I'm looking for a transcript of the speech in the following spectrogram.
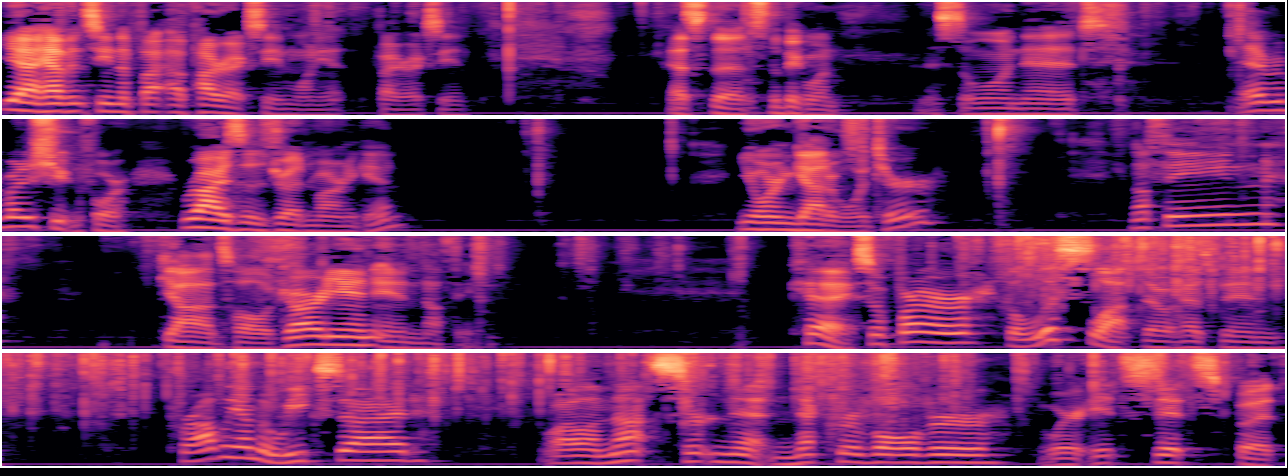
Yeah, I haven't seen the uh, Phyrexian one yet. Phyrexian. That's the that's the big one. That's the one that everybody's shooting for. Rise of the Dread again. Jorn, God of Winter. Nothing. God's Hall Guardian, and nothing. Okay, so far the list slot, though, has been probably on the weak side. While I'm not certain at Necravolver where it sits, but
